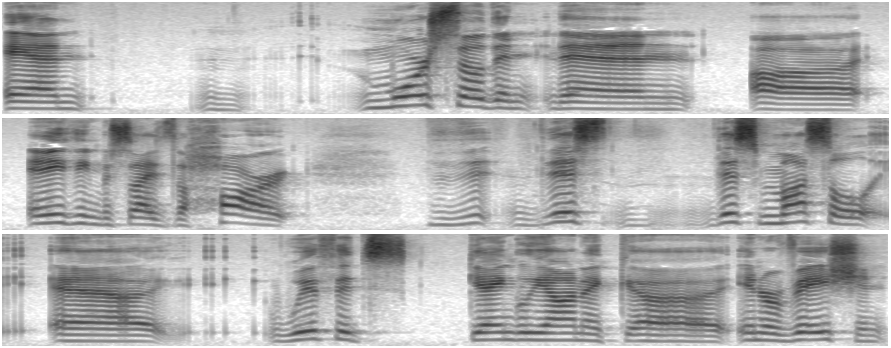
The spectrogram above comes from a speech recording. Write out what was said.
And more so than, than uh, anything besides the heart, th this, this muscle, uh, with its ganglionic uh, innervation,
